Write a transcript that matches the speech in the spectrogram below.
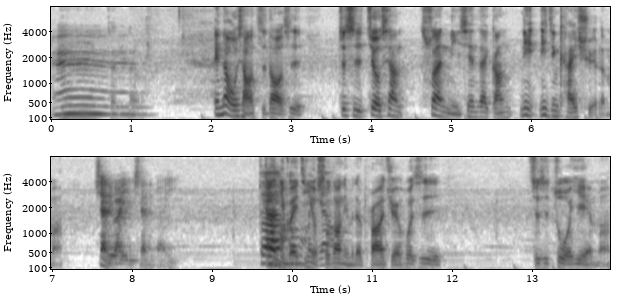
嗯，真的。哎，那我想要知道的是。就是就像算你现在刚你你已经开学了吗？下礼拜一，下礼拜一。对啊，那你们已经有收到你们的 project 或是就是作业吗？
